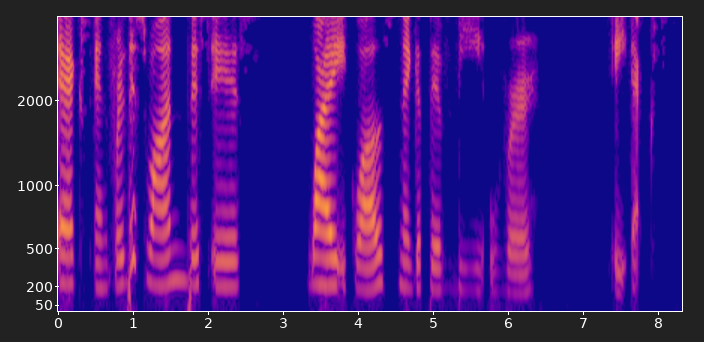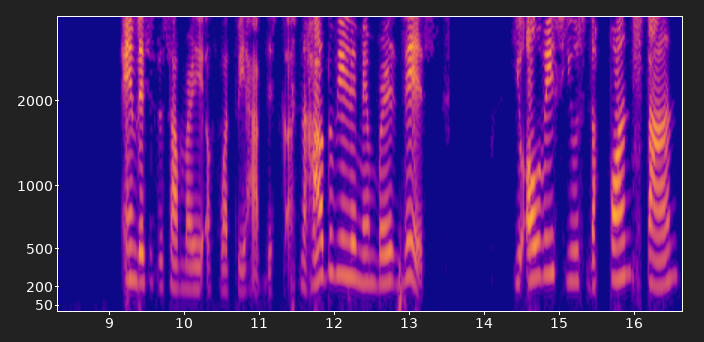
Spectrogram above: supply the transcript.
ax. And for this one, this is y equals negative b over ax. And this is the summary of what we have discussed. Now, how do we remember this? You always use the constant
